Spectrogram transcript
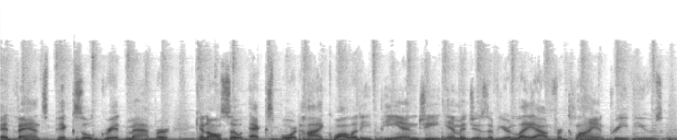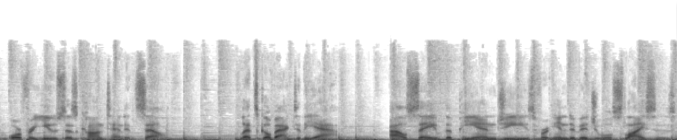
Advanced Pixel Grid Mapper can also export high-quality PNG images of your layout for client previews or for use as content itself. Let's go back to the app. I'll save the PNGs for individual slices,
